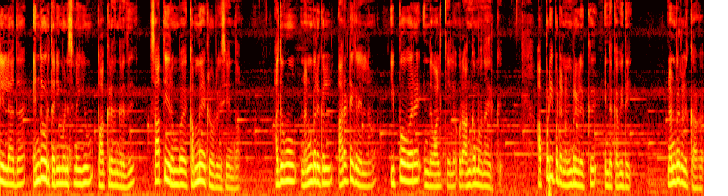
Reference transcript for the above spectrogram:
இல்லாத எந்த ஒரு தனி மனுஷனையும் பார்க்குறதுங்கிறது சாத்தியம் ரொம்ப கம்மியாக இருக்கிற ஒரு விஷயந்தான் அதுவும் நண்பர்கள் அரட்டைகள் எல்லாம் இப்போ வர இந்த வாழ்க்கையில் ஒரு அங்கமாக தான் இருக்குது அப்படிப்பட்ட நண்பர்களுக்கு இந்த கவிதை நண்பர்களுக்காக.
